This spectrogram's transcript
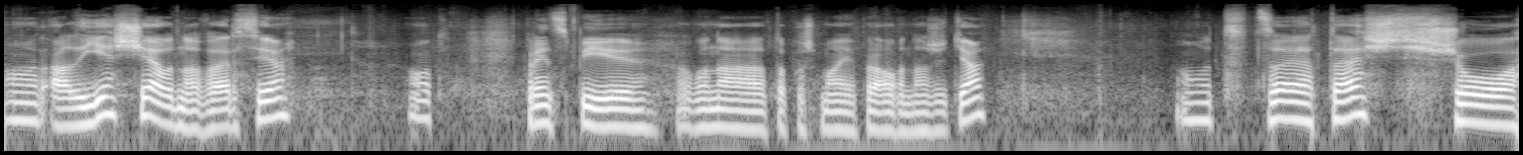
От, але є ще одна версія. От, в принципі, вона також має право на життя. От, це те, що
